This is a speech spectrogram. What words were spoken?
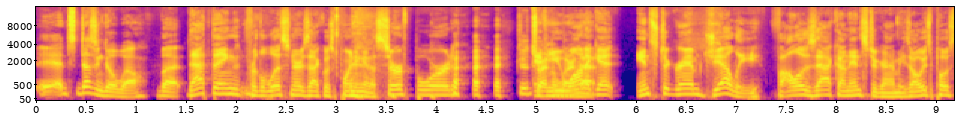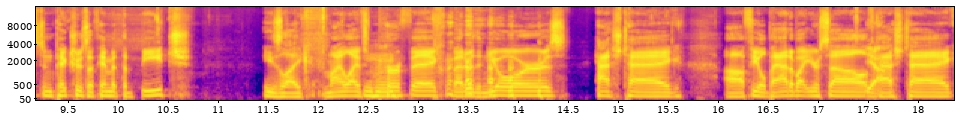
It doesn't go well, but that thing for the listeners, Zach was pointing at a surfboard. if you want to get Instagram jelly, follow Zach on Instagram. He's always posting pictures of him at the beach. He's like, My life's Mhm. perfect, better than yours. Hashtag uh, feel bad about yourself. Yeah. Hashtag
